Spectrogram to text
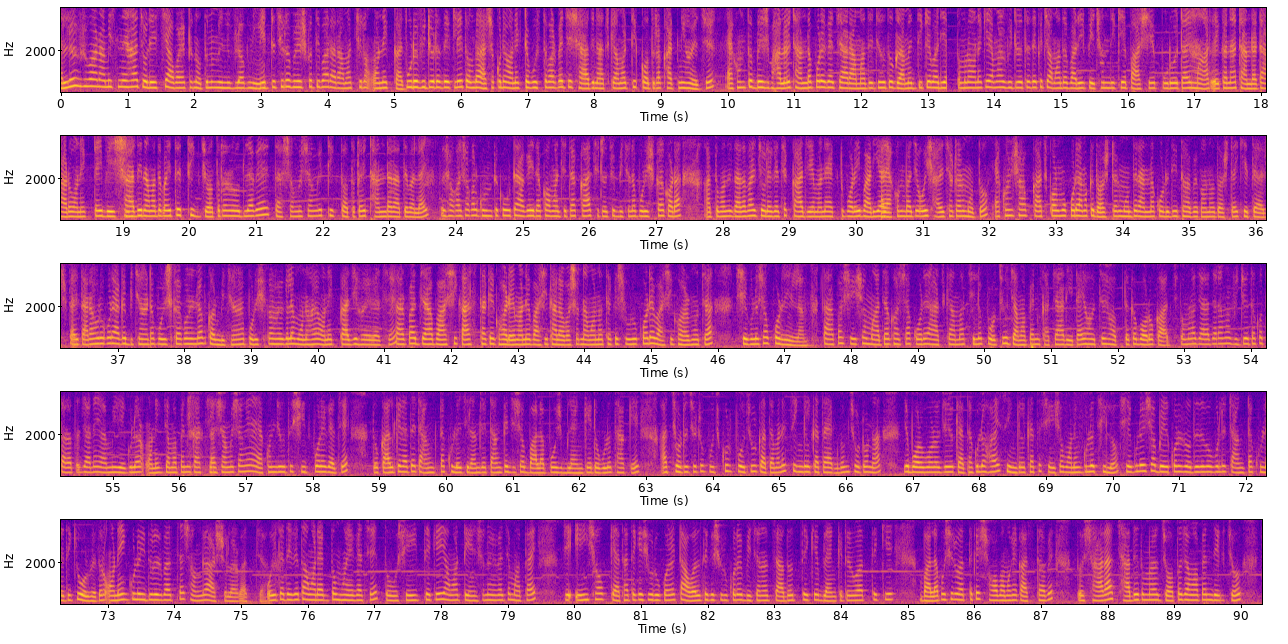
Hello everyone আমি স্নেহা, চলে এসেছি আবার একটা নতুন মিনি ব্লগ নিয়ে। এটা ছিল বৃহস্পতিবার আর আমার ছিল অনেক কাজ। পুরো ভিডিওটা দেখলে তোমরা আশা করি অনেকটা বুঝতে পারবে যে সারাদিন আজকে আমার ঠিক কতটা খাটনি হয়েছে। এখন তো বেশ ভালোই ঠান্ডা পড়ে গেছে আর আমাদের যেহেতু গ্রামের দিকে বাড়ি তোমরা অনেকেই আমার ভিডিওতে দেখেছ, আমাদের বাড়ির পেছন দিকে, পাশে পুরোটাই মাঠ। এখানে ঠান্ডাটা আরও অনেকটাই বেশি। সারাদিন আমাদের বাড়িতে ঠিক যতটা রোদ লাগে, তার সঙ্গে সঙ্গে ঠিক ততটাই ঠান্ডা রাতে বেলায় তো সকাল সকাল ঘুম থেকে উঠে আগেই দেখো আমার যেটা কাজ, সেটা হচ্ছে বিছানা পরিষ্কার করা। আর তোমাদের দাদাভাই চলে গেছে কাজে মানে একটু পরেই বাড়ি আর এখন বাজে ওই সাড়ে ছটার মতো। এখন সব কাজকর্ম করে আমাকে দশটার মধ্যে রান্না করে দিতে হবে, কারণ ও দশটায় খেতে আসবে। তাই তাড়াহুড়ো করে আগে বিছানাটা পরিষ্কার করে নিলাম, কারণ বিছানা পরিষ্কার হয়ে গেলে মনে হয় অনেক কাজই হয়ে গেছে। তারপর যা বাসি কাজ থাকে ঘরে মানে বাসি থালা বাসন নামানো থেকে শুরু করে বাসি ঘর মোচা সেগুলো সব করে নিলাম। তারপর সেই সব মাজা ঘষা করে আজকে আমার ছিল প্রচুর জামা প্যান্ট কাচা আর এটাই হচ্ছে সব থেকে বড় কাজ। তোমরা যারা যারা আমার ভিডিও দেখো তারা তো জানে আমি রেগুলার অনেক জামা প্যান্ট কাচ্ছি তার সঙ্গে সঙ্গে এখন যেহেতু শীত পড়ে গেছে, তো কালকে রাতে টাঙ্কটা খুলেছিলাম, যে টাঙ্কে যেসব বালাপোষ ব্ল্যাঙ্কেট ওগুলো থাকে, আর ছোট ছোট পুচকুর প্রচুর কাঁথা মানে সিঙ্গেল কাঁথা, একদম ছোট না, যে বড় বড় যে কাঁথাগুলো হয় সিঙ্গেল কাঁথা সেই সব অনেকগুলো ছিল, সেগুলোই সব বের করে রোদে দেবো বলে টাঙ্কটা খুলে দেখি ওর ভেতর অনেকগুলো ইঁদুরের বাচ্চা, সঙ্গে আরশোলার বাচ্চা। ওইটা দেখে তো আমার একদম হয়ে গেছে। তো সেই থেকেই আমার টেনশন হয়ে গেছে মাথায় যে এই সব ক্যাথা থেকে শুরু করে টাওয়াল থেকে শুরু করে, বিছানার চাদর থেকে ব্ল্যাঙ্কেটের ওয়ার থেকে বালাপোষের ওয়ার থেকে সব আমাকে কাচতে হবে। তো সারা ছাদে তোমরা যত জামা প্যান্ট দেখছ,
